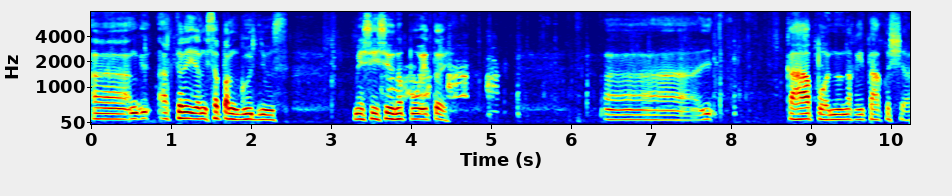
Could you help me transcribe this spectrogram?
Ang- actually, ang isa pang good news, may sisiw na po ito eh. Y- kahapon, nung nakita ko siya,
